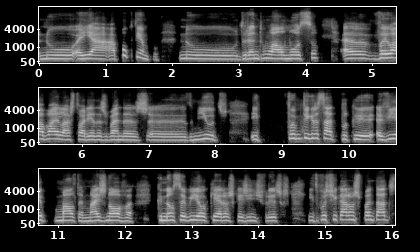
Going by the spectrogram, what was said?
No, aí há, há pouco tempo, no, durante um almoço, uh, veio à baila a história das bandas uh, de miúdos e foi muito engraçado porque havia malta mais nova que não sabia o que eram os queijinhos frescos e depois ficaram espantados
